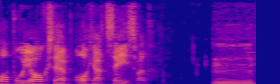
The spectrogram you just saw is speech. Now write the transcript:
hobu jookseb, ohjad seisvad. mm..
